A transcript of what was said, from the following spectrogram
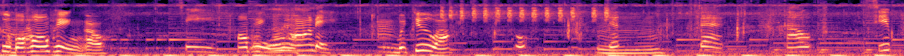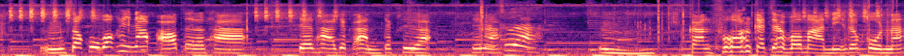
คือบ่ห้องเพลงเอาสี่ห้องเพลงห้นะแม่องเด็กห้าบ่ชื่อวะหกเจ็ดแปดเก้าสิบอืมสครูบอกให้นับเอาแต่ละทาแต่ละทาจากอันจากเทือเนี่ยนะเสื้ออืมการโฟนก็จะประมาณนี้ทุกคนนะ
